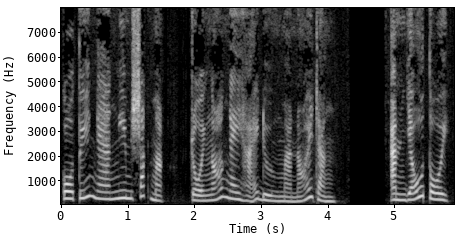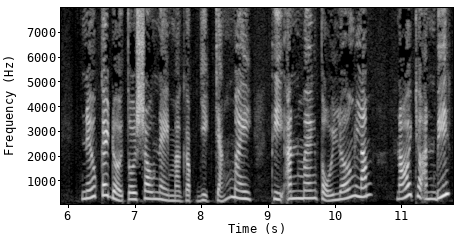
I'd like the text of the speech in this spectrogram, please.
Cô Túy Nga nghiêm sắc mặt, rồi ngó ngay hải đường mà nói rằng Anh giấu tôi, nếu cái đời tôi sau này mà gặp việc chẳng may thì anh mang tội lớn lắm, nói cho anh biết.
